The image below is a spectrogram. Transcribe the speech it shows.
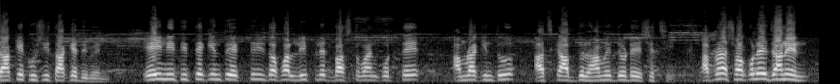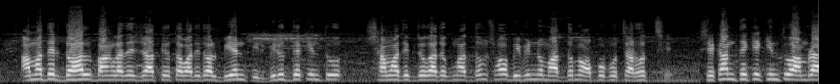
যাকে খুশি তাকে দিবেন। এই নীতিতে কিন্তু একত্রিশ দফার লিফলেট বাস্তবায়ন করতে আমরা কিন্তু আজকে আব্দুল হামিদ রোডে এসেছি। আপনারা সকলেই জানেন আমাদের দল, বাংলাদেশ জাতীয়তাবাদী দল, বিএনপির বিরুদ্ধে কিন্তু সামাজিক যোগাযোগ মাধ্যম সহ বিভিন্ন মাধ্যমে অপপ্রচার হচ্ছে। সেখান থেকে কিন্তু আমরা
